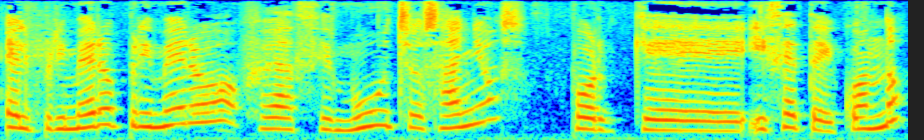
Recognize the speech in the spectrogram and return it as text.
El primero, primero fue hace muchos años porque hice taekwondo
